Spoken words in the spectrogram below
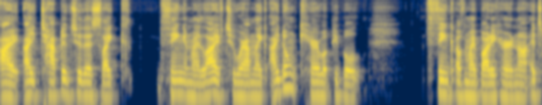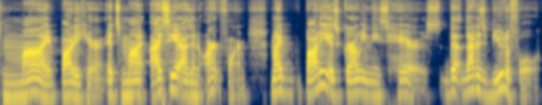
I I tapped into this like thing in my life to where I'm like I don't care what people think of my body hair or not. It's my body hair. It's my I see it as an art form. My body is growing these hairs. That that is beautiful.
